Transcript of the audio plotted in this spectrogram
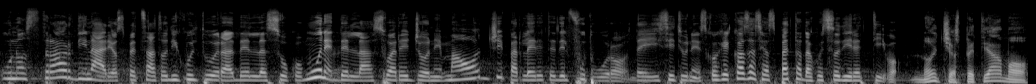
Uno straordinario spezzato di cultura del suo comune e della sua regione, ma oggi parlerete del futuro dei siti UNESCO, che cosa si aspetta da questo direttivo? Noi ci aspettiamo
